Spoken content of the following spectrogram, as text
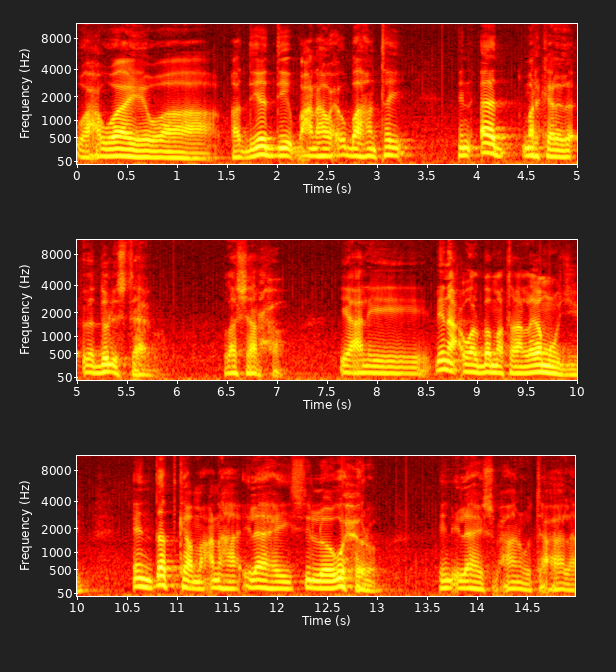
waxa waaye waa qadiyaddii macnaha waxay u baahantay in aada mar kale la dul istaago la sharxo yacni dhinac walba mataqan laga muujiyo in dadka macnaha ilaahay si loogu xiro in ilaahay subxaanahu watacaala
